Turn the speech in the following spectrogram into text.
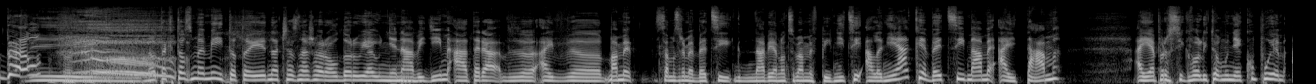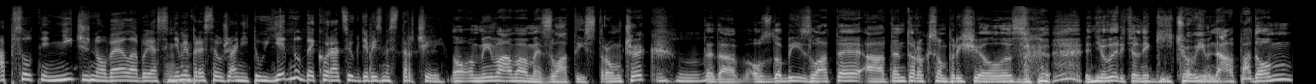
bordel. No tak to sme my, toto je jedna časť nášho Roldoru, ja ju nenávidím a teda aj v, máme samozrejme veci na Vianoce máme v pivnici, ale nejaké veci máme aj tam, a ja proste kvôli tomu nekupujem absolútne nič nové, lebo ja si neviem predstaviť už ani tú jednu dekoráciu, kde by sme strčili. No, my máme zlatý stromček, Mhm. teda ozdoby zlaté a tento rok som prišiel s neuveriteľne gíčovým nápadom,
